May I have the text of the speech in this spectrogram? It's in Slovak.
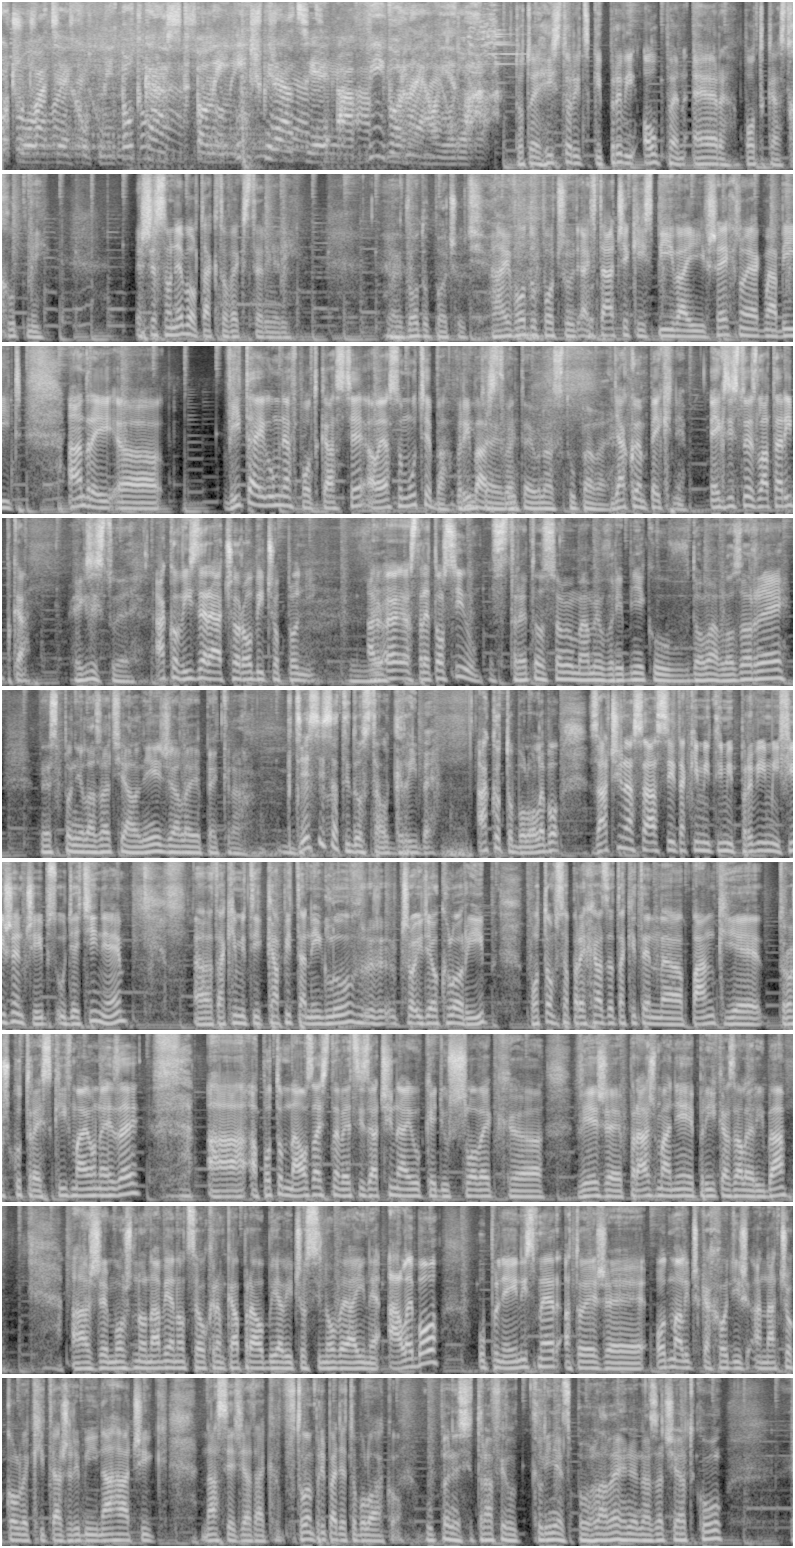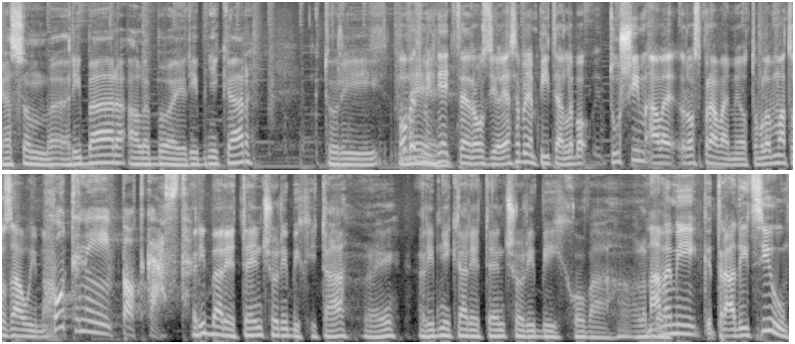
Počúvate chutný podcast plný inšpirácie a výborného jedla. Toto je historicky prvý open air podcast chutný. Ešte som nebol takto v exteriéri. Aj vodu počuť. Aj vodu počuť, aj vtáčiky spívají, všechno jak má byť. Andrej, uh, vítaj u mňa v podcaste, ale ja som u teba v rybárstve. Vítaj, vítaj u nás v. Ďakujem pekne. Existuje zlatá rybka? Existuje. Ako vyzerá, čo robí, čo plní? A, a stretol si ju? Stretol som ju, mám ju v rybníku v doma v Lozorne. Nesplnila zatiaľ nič, ale je pekná. Kde si sa ty dostal k rybe? Ako to bolo? Lebo začína sa asi takými tými prvými fish and chips u detí, nie? A, takými tí kapitán iglu, čo ide okolo rýb. Potom sa prechádza taký ten punk, je trošku tresky v majonéze. A, a potom naozajstné veci začínajú, keď už človek vie, že pražma nie je príkaz, ale ryba a že možno na Vianoce okrem kapra objaví čosi nové a iné. Alebo úplne iný smer a to je, že od malička chodíš a na čokoľvek chytáš ryby, na háčik, na sieťa, tak v tvojom prípade to bolo ako? Úplne si trafil klinec po hlave hneď na začiatku. Ja som rybár alebo aj rybníkar ktorý... Povedz ne... mi hneď ten rozdiel, ja sa budem pýtať, lebo tuším, ale rozprávaj mi o tom, lebo ma to zaujíma. Chutný podcast. Rybár je ten, čo ryby chytá, hej? rybníkar je ten, čo ryby chová. Alebo... Máme my tradíciu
